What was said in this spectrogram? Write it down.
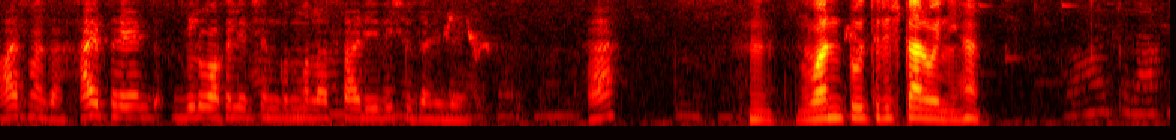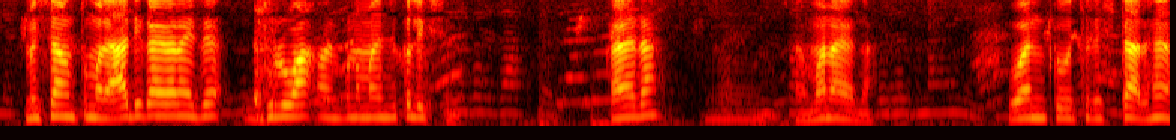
हाच माझा. हाय फ्रेंड दुर्वा कलेक्शनकडून मला साडी रिसीव झालेली आहे. हा? वन टू थ्री स्टार वहिनी हा? मी सांग तुम्हाला आधी काय करायचं? दुर्वा आणि पुन्हा माझं कलेक्शन काय आता. हा म्हणा एकदा. वन टू थ्री स्टार हा?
